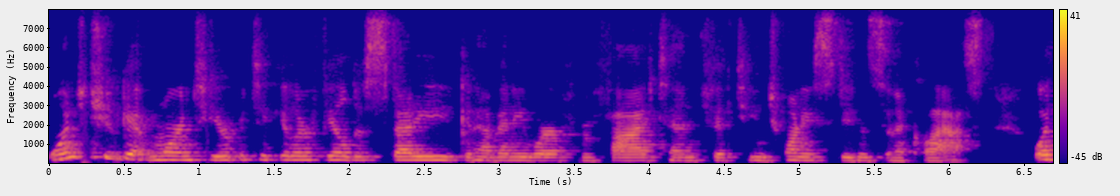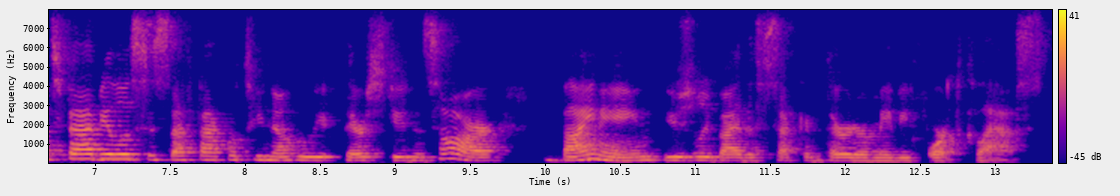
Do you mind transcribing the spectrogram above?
Once you get more into your particular field of study, you can have anywhere from 5, 10, 15, 20 students in a class. What's fabulous is that faculty know who their students are by name, usually by the second, third, or maybe fourth class.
